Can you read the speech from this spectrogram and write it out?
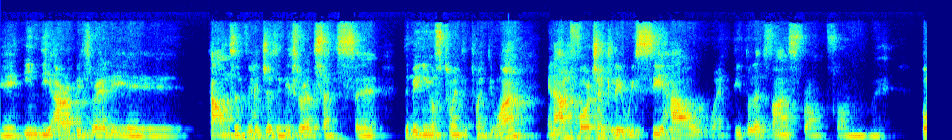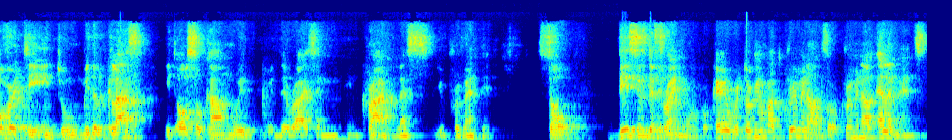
in the Arab Israeli uh, towns and villages in Israel since uh, the beginning of 2021. And unfortunately, we see how when people advance from, from uh, poverty into middle class, it also comes with, with the rise in, in crime unless you prevent it. So this is the framework, okay? We're talking about criminals or criminal elements,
